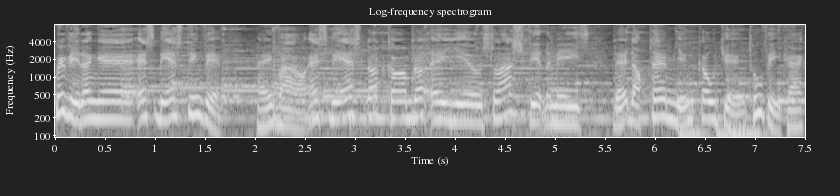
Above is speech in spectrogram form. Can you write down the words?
Quý vị đang nghe SBS tiếng Việt, hãy vào sbs.com.au/vietnamese để đọc thêm những câu chuyện thú vị khác.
